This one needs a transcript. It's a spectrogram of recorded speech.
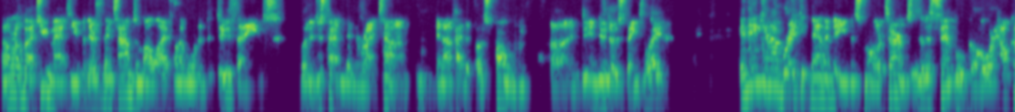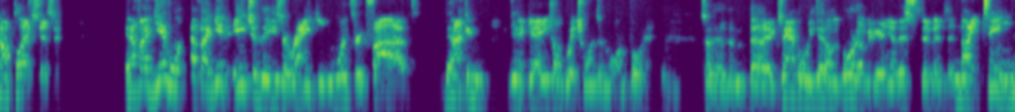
I don't know about you, Matthew, but there's been times in my life when I wanted to do things, but it just hadn't been the right time. And I've had to postpone uh, and, and do those things later. And then can I break it down into even smaller terms? Is it a simple goal or how complex is it? And if I give if I give each of these a ranking one through five, then I can get a gauge on which ones are more important. So the, the, the example we did on the board over here, you know, this the, the 19,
